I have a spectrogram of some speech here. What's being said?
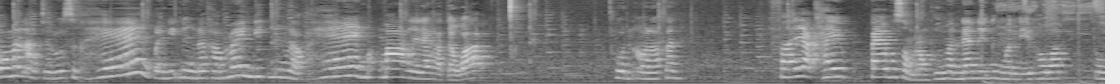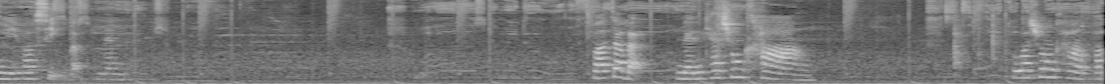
ว่ามันอาจจะรู้สึกแห้งไปนิดนึงนะคะ ไม่นิดนึงหรอกแห้งมากๆเลยนะค่ะ แต่ว่าทนเอาแล้วกันฟ้าอยากให้แป้งผสมรองพื้นมันแน่นนิดนึงวันนี้ เพราะว่าตรงนี้ฟ้าสิวแบบแน่นฟ้าจะแบบเน้นแค่ช่วงคาง เพราะว่าช่วงคางฟ้า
